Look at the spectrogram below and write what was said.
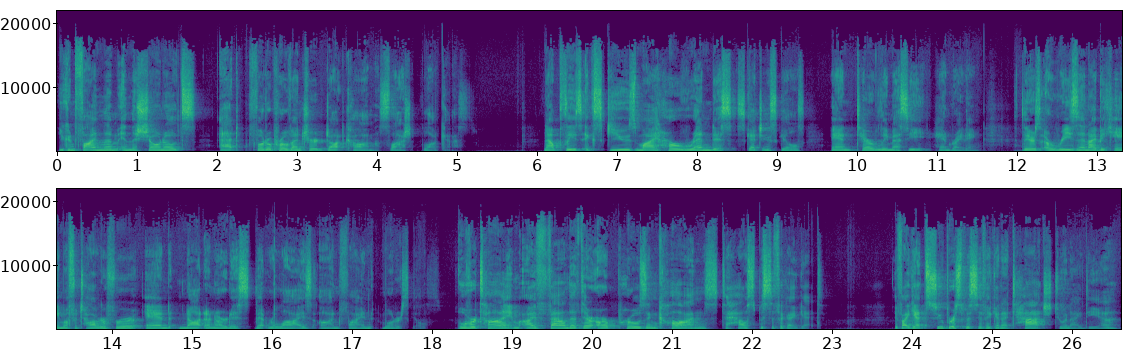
You can find them in the show notes at photoproventure.com slash vlogcast. Now, please excuse my horrendous sketching skills and terribly messy handwriting. There's a reason I became a photographer and not an artist that relies on fine motor skills. Over time, I've found that there are pros and cons to how specific I get. If I get super specific and attached to an idea,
